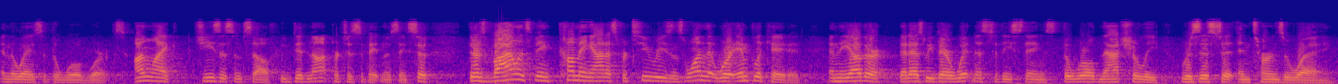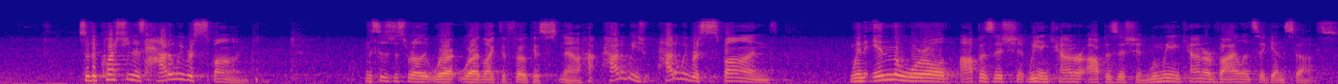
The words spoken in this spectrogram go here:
and the ways that the world works. Unlike Jesus himself, who did not participate in those things. So there's violence being coming at us for two reasons. One, that we're implicated, and the other, that as we bear witness to these things, the world naturally resists it and turns away. So the question is, how do we respond? This is just really where, where I'd like to focus now. How, how, do we, how do we respond when in the world opposition, we encounter opposition, when we encounter violence against us?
